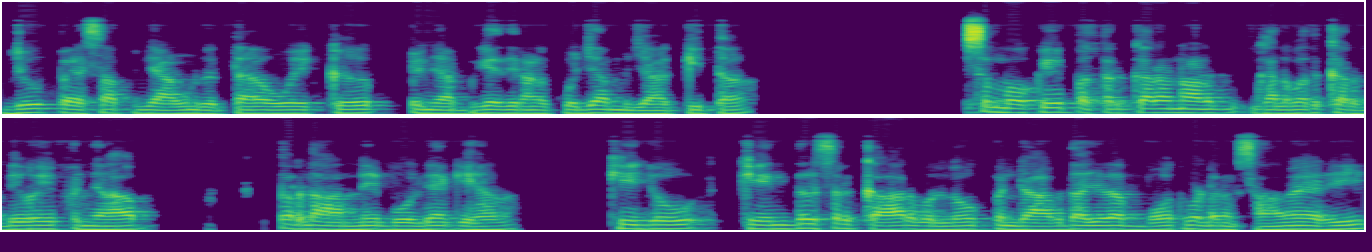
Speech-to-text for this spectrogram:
ਜੋ ਪੈਸਾ ਪੰਜਾਬ ਨੂੰ ਦਿੱਤਾ, ਉਹ ਇੱਕ ਪੰਜਾਬੀਆਂ ਦੇ ਨਾਲ ਕੋਝਾ ਮਜ਼ਾਕ ਕੀਤਾ। ਇਸ ਮੌਕੇ ਪੱਤਰਕਾਰਾਂ ਨਾਲ ਗੱਲਬਾਤ ਕਰਦੇ ਹੋਏ ਪੰਜਾਬ ਪ੍ਰਧਾਨ ਨੇ ਬੋਲਦਿਆਂ ਕਿਹਾ ਕਿ ਜੋ ਕੇਂਦਰ ਸਰਕਾਰ ਵੱਲੋਂ ਪੰਜਾਬ ਦਾ ਜਿਹੜਾ ਬਹੁਤ ਵੱਡਾ ਨੁਕਸਾਨ ਹੋਇਆ ਸੀ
